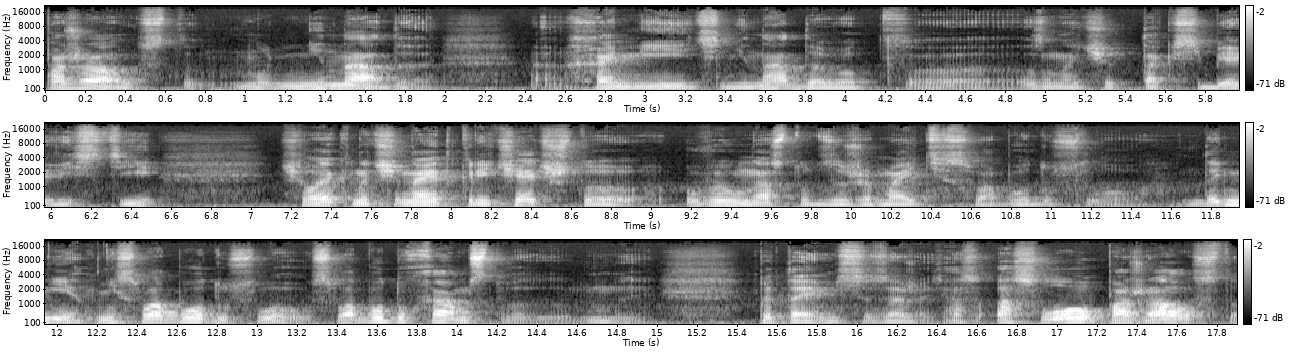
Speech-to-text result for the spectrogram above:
пожалуйста, ну, не надо хамить, не надо вот, э, значит, так себя вести. Человек начинает кричать, что вы у нас тут зажимаете свободу слова. Да нет, не свободу слова, свободу хамства мы пытаемся зажать. А, а слово, пожалуйста,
